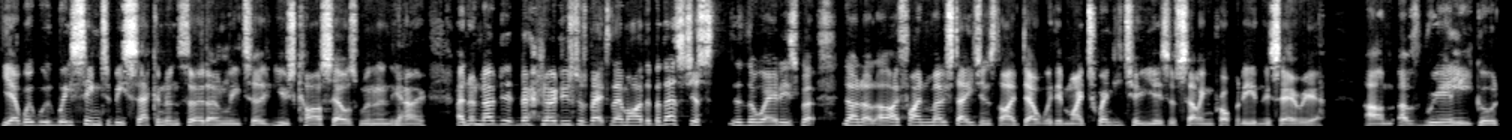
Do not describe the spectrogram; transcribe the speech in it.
yeah, we, we, we seem to be second and third only to used car salesmen, and you know, and no, no, no disrespect to them either, but that's just the, the, way it is. But no, no, I find most agents that I've dealt with in my 22 years of selling property in this area um, are really good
